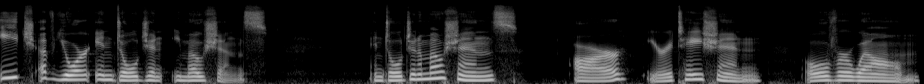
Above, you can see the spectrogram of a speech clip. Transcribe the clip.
each of your indulgent emotions. Indulgent emotions are irritation, overwhelm,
